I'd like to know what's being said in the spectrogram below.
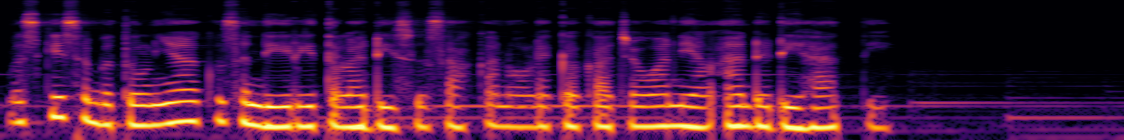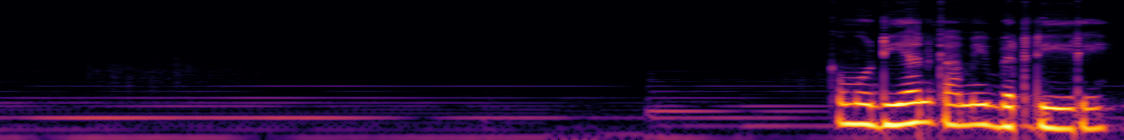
meski sebetulnya aku sendiri telah disusahkan oleh kekacauan yang ada di hati. Kemudian kami berdiri.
